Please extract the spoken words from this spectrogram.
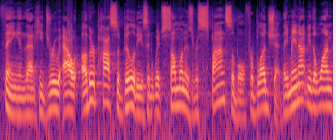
thing in that he drew out other possibilities in which someone is responsible for bloodshed. They may not be the one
